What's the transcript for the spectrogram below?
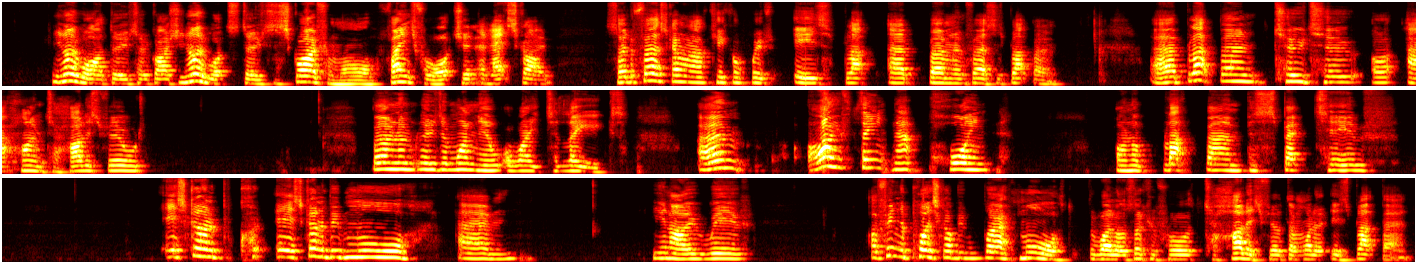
you know what I do. So, guys, you know what to do. Subscribe for more. Thanks for watching, and let's go. So, the first game I'll kick off with is Black uh, Birmingham versus Blackburn. Uh, Blackburn 2-2 at home to Huddersfield. Birmingham losing 1-0 away to Leeds. Um, I think that point on a Blackburn perspective, it's going to it's going to be more, um, you know, with. I think the point's going to be worth more the one I was looking for to Huddersfield than what it is Blackburn.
